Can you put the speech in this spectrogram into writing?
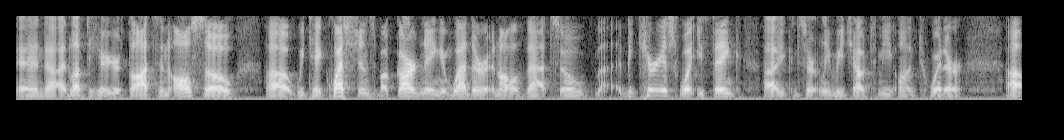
and uh, I'd love to hear your thoughts. And also, uh, we take questions about gardening and weather and all of that. So uh, be curious what you think. Uh, you can certainly reach out to me on Twitter. Uh,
